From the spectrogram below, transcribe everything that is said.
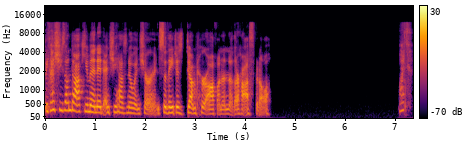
Because she's undocumented and she has no insurance. So they just dumped her off on another hospital. What?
